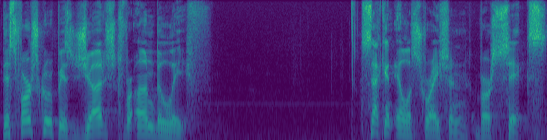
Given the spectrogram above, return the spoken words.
This first group is judged for unbelief. Second illustration, verse 6.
